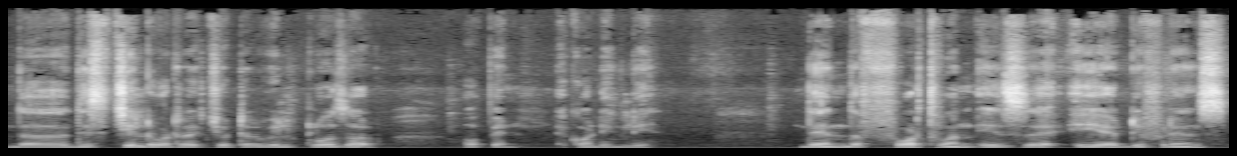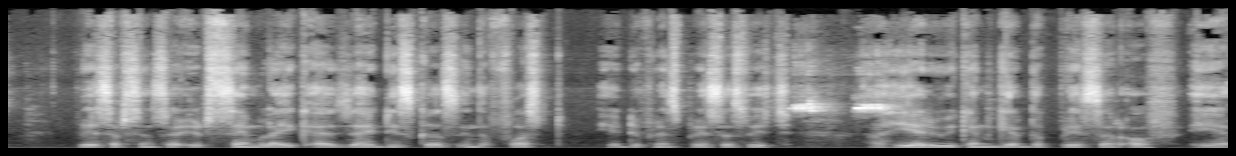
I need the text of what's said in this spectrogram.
the this chilled water actuator will close or open accordingly. Then the fourth one is uh, air difference pressure sensor. It's same like as I discussed in the first air difference pressure switch uh, here we can get the pressure of air.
